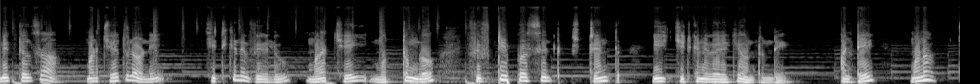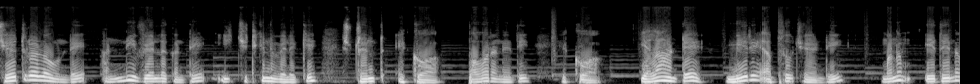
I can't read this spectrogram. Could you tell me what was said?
మీకు తెలుసా? మన చేతిలోని చిటికిన వేలు మన చేయి మొత్తంలో ఫిఫ్టీ పర్సెంట్ స్ట్రెంగ్త్ ఈ చిటికిన వేలకి ఉంటుంది. అంటే మన చేతులలో ఉండే అన్ని వేళ్ళ కంటే ఈ చిటికిన వేలకి స్ట్రెంగ్త్ ఎక్కువ పవర్ అనేది ఎక్కువ. ఎలా అంటే మీరే అబ్జర్వ్ చేయండి మనం ఏదైనా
